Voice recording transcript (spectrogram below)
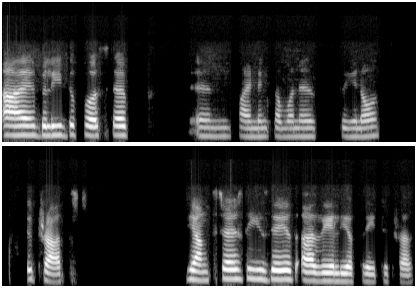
I believe the first step in finding someone is to, you know, to trust. Youngsters these days are really afraid to trust.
